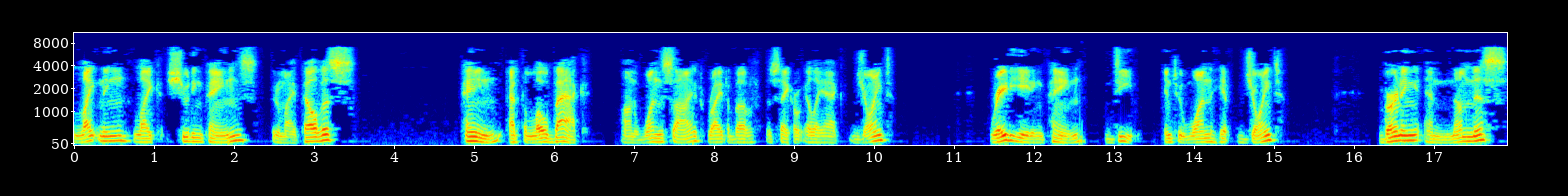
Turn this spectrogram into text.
Lightning like shooting pains through my pelvis, pain at the low back on one side, right above the sacroiliac joint, radiating pain deep into one hip joint, burning and numbness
